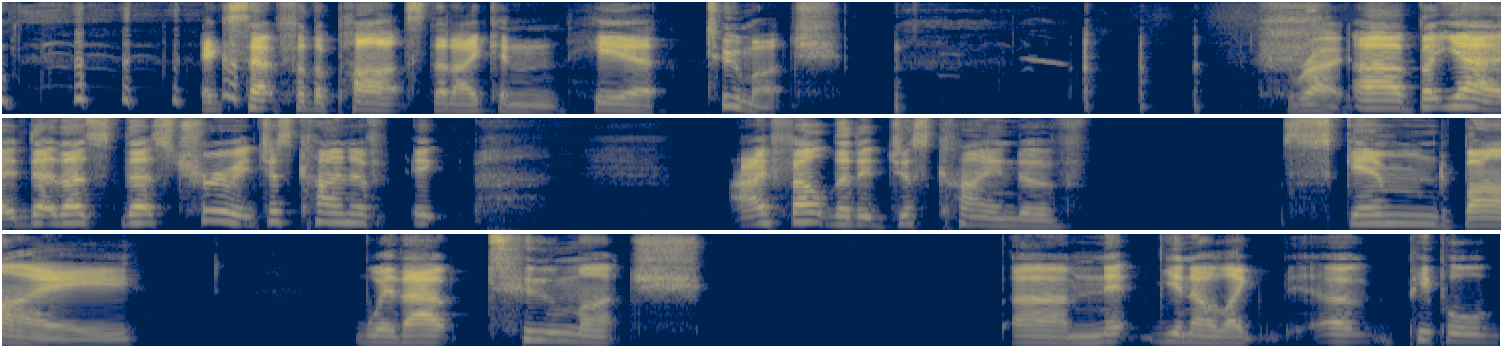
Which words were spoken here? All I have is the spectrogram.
Except for the parts that I can hear too much. Right. Uh, but yeah, th- that's that's true. It just kind of it. I felt that it just kind of skimmed by without too much um, nip, you know, like uh, people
